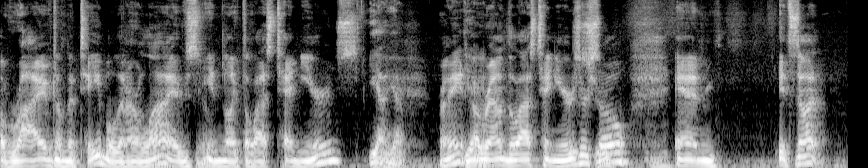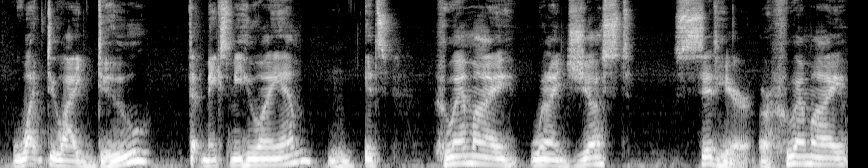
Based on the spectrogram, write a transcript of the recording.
arrived on the table in our lives in like the last 10 years Yeah, yeah. Right Yeah. around the last 10 years or so and it's not what do i do that makes me who i am Mm-hmm. it's who am i when i just sit here or who am i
